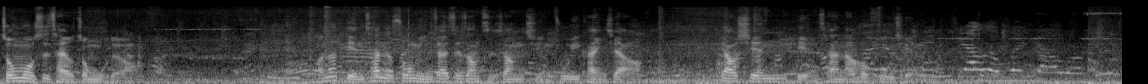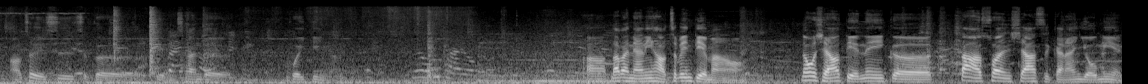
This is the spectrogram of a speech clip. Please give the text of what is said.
周末是才有中午的哦。好，那点餐的说明在这张纸上，请注意看一下哦。要先点餐，然后付钱。啊，这里是这个点餐的规定啊。啊，老板娘你好，这边点嘛哦。那我想要点那个大蒜虾子橄榄油面，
